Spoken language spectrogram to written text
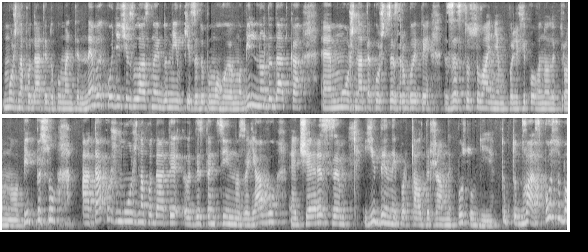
можна подати документи, не виходячи з власної домівки, за допомогою мобільного додатка. Е, можна також це зробити застосуванням кваліфікованого електронного підпису. А також можна подати е, дистанційну заяву е, через е, єдиний портал державних послуг Дія. Тобто два способи,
